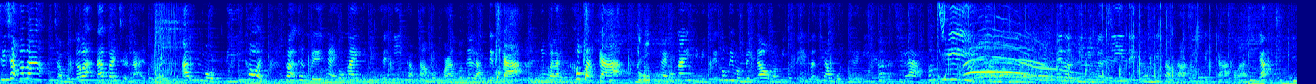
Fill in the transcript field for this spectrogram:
Xin chào các bạn, chào mừng các bạn đã quay trở lại với Ăn Một Tí Thôi. Các bạn thân mến, ngày hôm nay thì mình sẽ đi khám phá một quán có tên là Tiệm Cá Nhưng mà lại không bán cá. Ngày hôm nay thì mình sẽ không đi một mình đâu Mà mình sẽ dẫn theo một người đi nữa đó chính là Phương Chi. Bây giờ thì mình và Chi sẽ cùng đi khám phá xem tiệm cá có bán gì nhá. Đi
